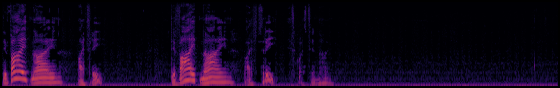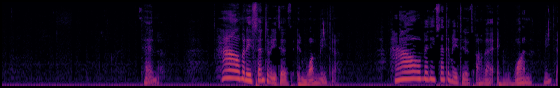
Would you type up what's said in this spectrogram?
Divide 9 by 3. Divide 9 by 3 is question 9. 10. How many centimeters in one meter? How many centimeters are there in one meter?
